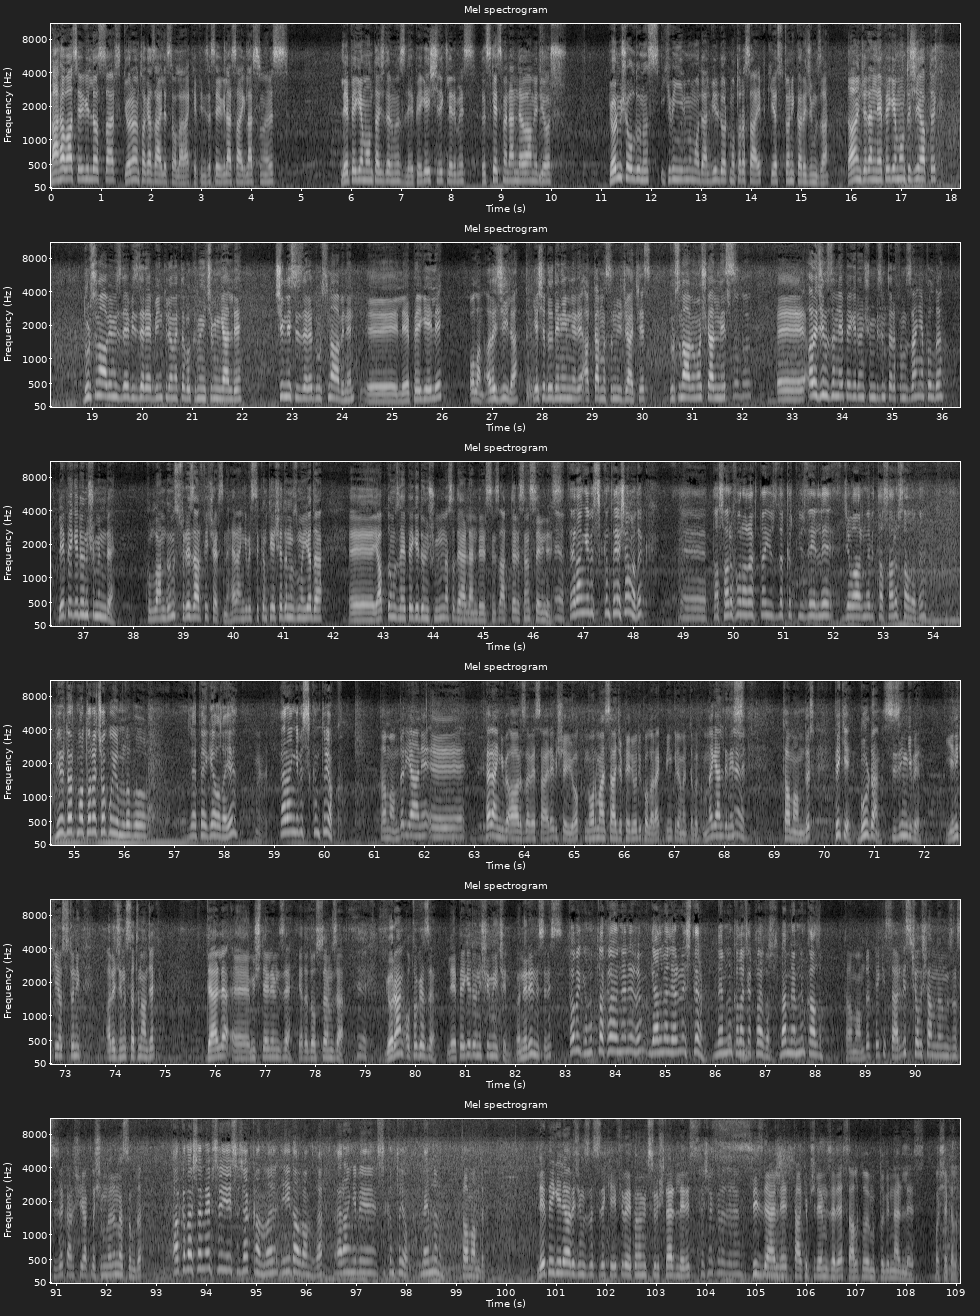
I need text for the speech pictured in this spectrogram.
Merhaba sevgili dostlar. Gören Otogaz ailesi olarak hepinize sevgiler saygılar sunarız. LPG montajlarımız, LPG işçiliklerimiz hız kesmeden devam ediyor. Görmüş olduğunuz 2020 model 1.4 motora sahip Kia Stonic aracımıza daha önceden LPG montajı yaptık. Dursun abimiz de bizlere 1000 kilometre bakımı için geldi. Şimdi sizlere Dursun abinin eee, LPG'li olan aracıyla yaşadığı deneyimleri aktarmasını rica edeceğiz. Dursun abim hoş geldiniz. Eee aracınızın LPG dönüşümü bizim tarafımızdan yapıldı. LPG dönüşümünde kullandığınız süre zarfı içerisinde herhangi bir sıkıntı yaşadınız mı ya da eee, yaptığımız LPG dönüşümünü nasıl değerlendirirsiniz aktarırsanız seviniriz. Evet, herhangi bir sıkıntı yaşamadık. Ee, tasarruf olarak da yüzde 40 yüzde 50 civarında bir tasarruf sağladı. 1.4 motora çok uyumlu bu LPG olayı. Evet. Herhangi bir sıkıntı yok. Tamamdır. Yani eee, herhangi bir arıza vesaire bir şey yok. Normal sadece periyodik olarak 1000 kilometre bakımına geldiniz. Evet. Tamamdır. Peki buradan sizin gibi yeni Kia Stonic aracını satın alacak değerli eee, müşterilerimize ya da dostlarımıza Evet. gören otogazı LPG dönüşümü için önerir misiniz? Tabii ki mutlaka öneririm. Gelmelerini isterim. Memnun kalacaklardır. Ben memnun kaldım. Tamamdır. Peki servis çalışanlarımızın size karşı yaklaşımları nasıldı? Arkadaşların hepsi iyi, sıcakkanlı, iyi davrandılar. Herhangi bir sıkıntı yok. Memnunum. Tamamdır. LPG'li aracınızda size keyifli ve ekonomik sürüşler dileriz. Teşekkür ederim. Siz değerli takipçilerimize de sağlıklı ve mutlu günler dileriz. Hoşçakalın.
